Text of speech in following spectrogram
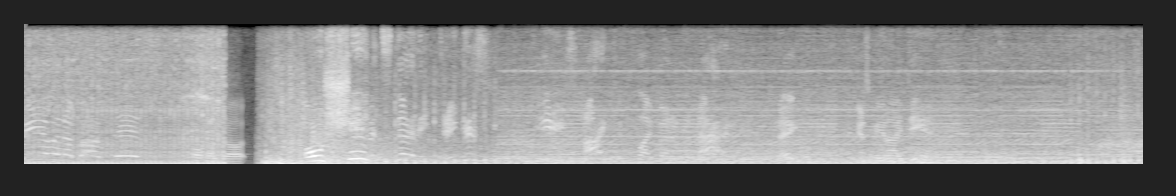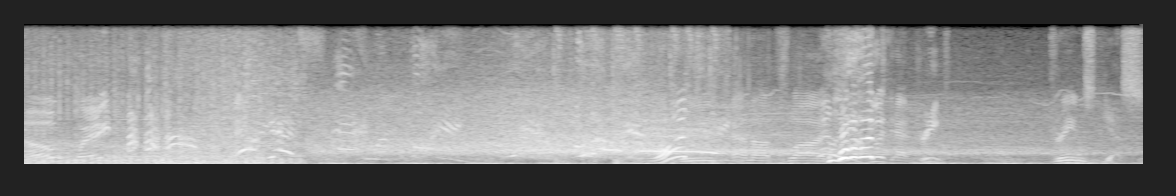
feeling about this. Oh my god. Oh shit! Keep it steady, dingus. Jeez, I can fly better than that. Hey, gives me an idea. No, wait. What? It's good to have dreams. Dreams, yes.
